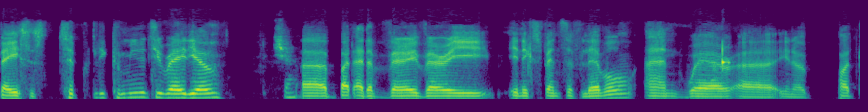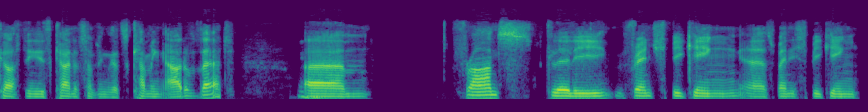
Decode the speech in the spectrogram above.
base is typically community radio Sure. Uh, but at a very, very inexpensive level, and where uh, you know podcasting is kind of something that's coming out of that. Mm-hmm. Um, France, clearly, French speaking, uh, Spanish speaking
